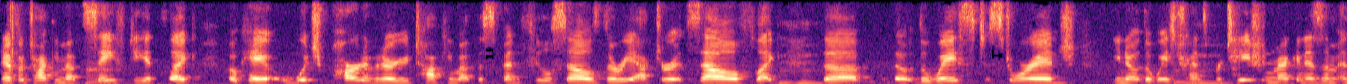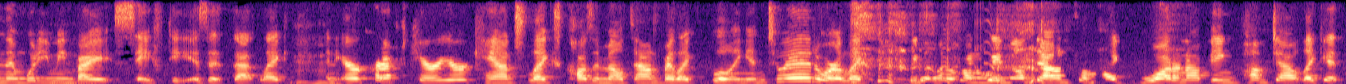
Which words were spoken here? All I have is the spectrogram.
And if they're talking about mm-hmm. safety, it's like, okay, which part of it are you talking about? The spent fuel cells, the reactor itself, like mm-hmm. the, the the waste storage you know the waste mm-hmm. transportation mechanism and then what do you mean mm-hmm. by safety is it that like mm-hmm. an aircraft carrier can't like cause a meltdown by like blowing into it or like we don't want a runaway meltdown from like water not being pumped out like it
